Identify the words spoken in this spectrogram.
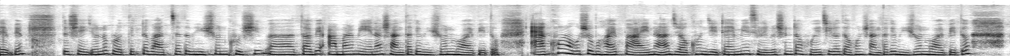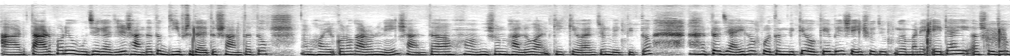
দেবে। তো সেই জন্য প্রত্যেকটা বাচ্চা তো ভীষণ খুশি। তবে আমার মেয়ে না শান্তাকে ভীষণ ভয় পেত। এখন অবশ্য ভয় পায় না। যখন যে টাইমে সেলিব্রেশনটা হয়েছিল তখন শান্তাকে ভীষণ ভয় পেত। আর তারপরে ও বুঝে গেছে যে শান্তা তো গিফট দেয়। তো শান্তা তো ভয়ের কোনো কারণ নেই। শান্তা হ্যাঁ, ভীষণ ভালো আর কি কেউ একজন ব্যক্তিত্ব। তো যাই হোক প্রথম দিকে ওকে বেশ এই সুযোগ মানে এটাই সুযোগ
